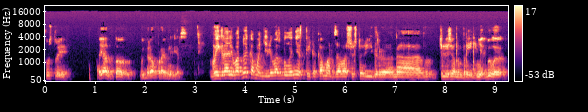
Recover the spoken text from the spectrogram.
шустрый, а я зато выбирал правильные версии. Вы играли в одной команде или у вас было несколько команд за вашу историю игр на телевизионном брейне? Нет, было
